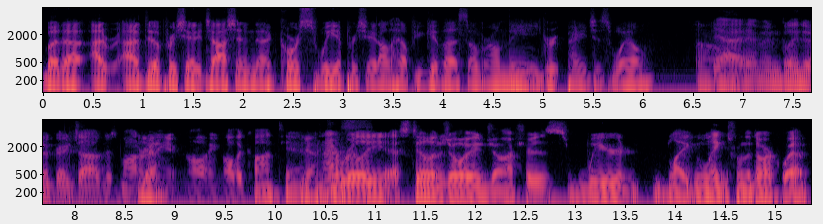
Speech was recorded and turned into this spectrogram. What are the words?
but uh, I, I do appreciate it josh and of course we appreciate all the help you give us over on the group page as well um, yeah, him and Glenn do a great job just moderating Yeah. it, all, all the content, Yeah, and I really uh, still enjoy Josh's weird like links from the dark web.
